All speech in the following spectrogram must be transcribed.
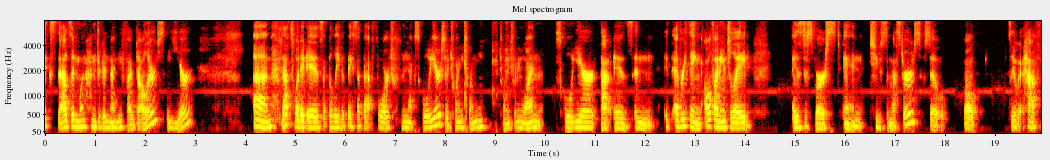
$6,195 a year. Um, that's what it is. I believe that they set that for the next school year. So 2020, 2021 school year, that is, and everything, all financial aid is dispersed in two semesters. So, well, so you get half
